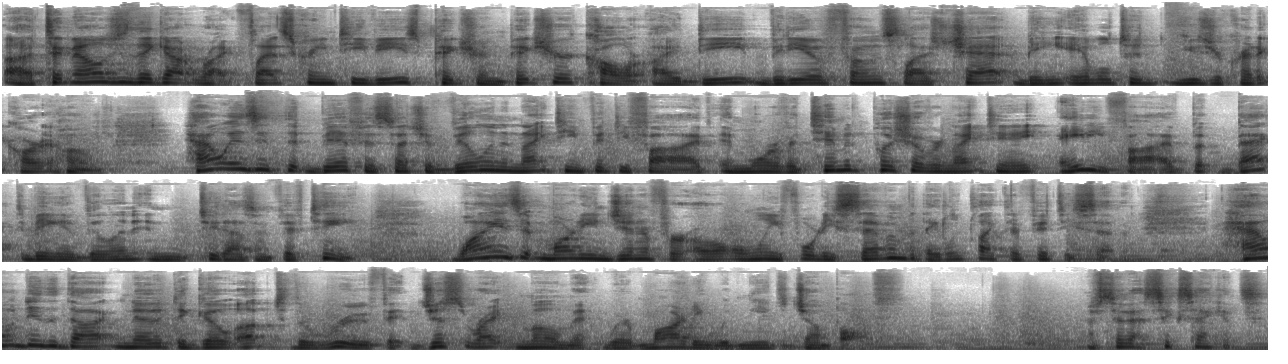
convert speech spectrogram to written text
Uh, technologies they got right: flat screen TVs, picture in picture, caller ID, video phone slash chat, being able to use your credit card at home. How is it that Biff is such a villain in 1955 and more of a timid pushover in 1985, but back to being a villain in 2015? Why is it Marty and Jennifer are only 47, but they look like they're 57? How did the doc know to go up to the roof at just the right moment where Marty would need to jump off? I've still got six seconds.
